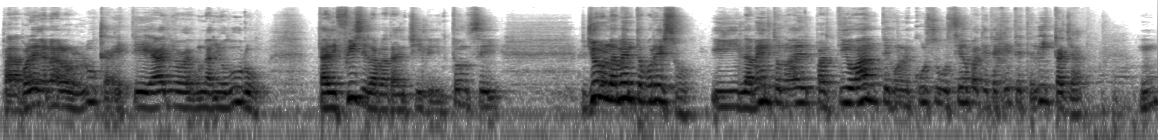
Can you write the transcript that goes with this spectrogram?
para poder ganar los lucas. Este año es un año duro. Está difícil la plata en Chile. Entonces, yo lo lamento por eso. Y lamento no haber partido antes con el curso buceo para que esta gente esté lista ya. ¿Mm?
